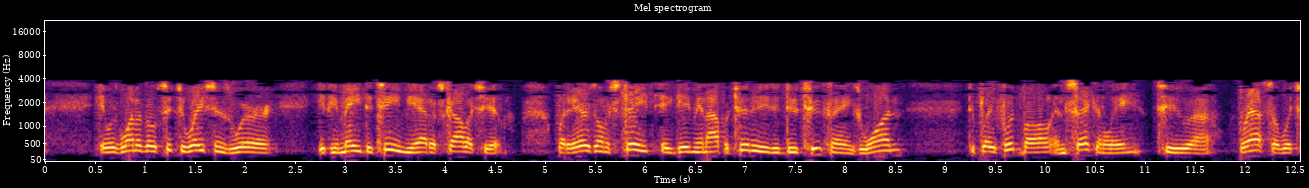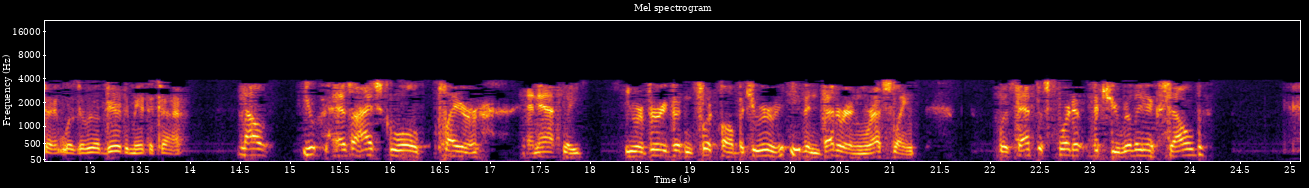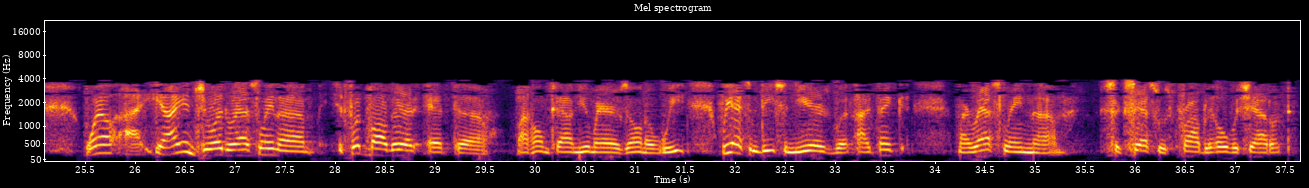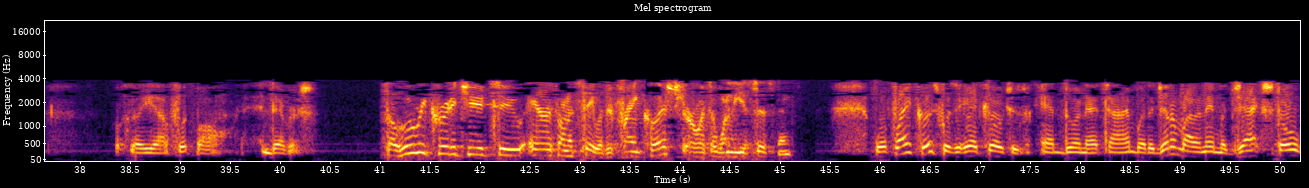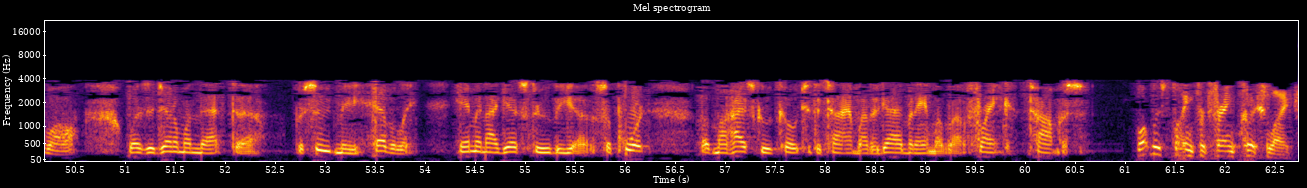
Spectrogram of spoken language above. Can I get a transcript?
it was one of those situations where if you made the team, you had a scholarship. But at Arizona State, it gave me an opportunity to do two things. One, to play football, and secondly, to uh, wrestle, which was a real dear to me at the time. Now, you, as a high school player and athlete, you were very good in football, but you were even better in wrestling. Was that the sport at which you really excelled? Well, I, yeah, I enjoyed wrestling. Um, football there at uh, my hometown, Yuma, Arizona, we we had some decent years, but I think my wrestling um, success was probably overshadowed the uh, football endeavors. So, who recruited you to Arizona State? Was it Frank Kush or was it one of the assistants? Well, Frank Kush was the head coach and during that time, but a gentleman by the name of Jack Stovall was the gentleman that uh, pursued me heavily. Him and I guess through the uh, support of my high school coach at the time by the guy by the name of uh, Frank Thomas. What was playing for Frank Kush like?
